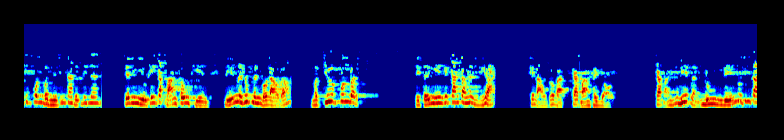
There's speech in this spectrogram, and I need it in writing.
thì quân bình thì chúng ta được đi lên. Cho nên nhiều khi các bạn tu thiền, điển nó rút lên bộ đầu đó, mà chưa quân bình, thì tự nhiên cái căng căng nó gạt cái đầu của bạn. Các bạn phải dội các bạn mới biết là đường điển của chúng ta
